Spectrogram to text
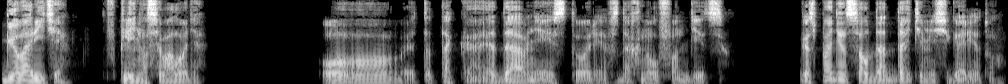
говорите?» — вклинился Володя. «О, это такая давняя история», — вздохнул фон Диц. «Господин солдат, дайте мне сигарету.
